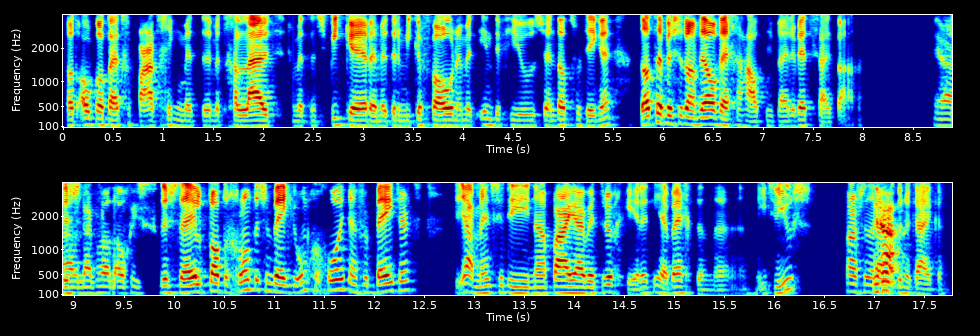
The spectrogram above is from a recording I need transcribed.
Wat ook altijd gepaard ging met, eh, met geluid, met een speaker en met een microfoon en met interviews en dat soort dingen. Dat hebben ze dan wel weggehaald nu bij de wedstrijdbanen. Ja, Dus- dat lijkt me wel logisch. Dus de hele plattegrond is een beetje omgegooid en verbeterd. Ja, mensen die na een paar jaar weer terugkeren, die hebben echt een, eh, iets nieuws waar ze naar Ja. uit kunnen kijken.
